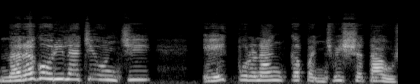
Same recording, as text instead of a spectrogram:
नरगोरिलाची उंची एक पूर्णांक पंचवीस शतांश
